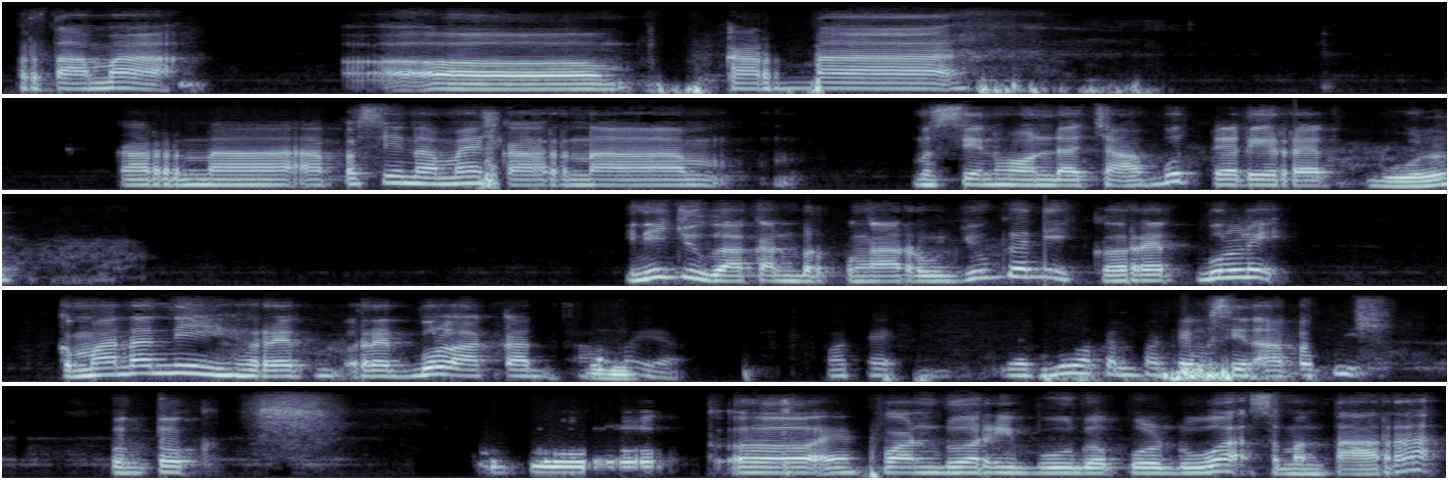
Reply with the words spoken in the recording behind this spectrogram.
pertama um, karena karena apa sih namanya? Karena mesin Honda cabut dari Red Bull ini juga akan berpengaruh juga nih ke Red Bull nih. Ke mana nih Red Red Bull akan apa ya? Pakai Red Bull akan pakai mesin apa sih? Untuk untuk uh, F1 2022 sementara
